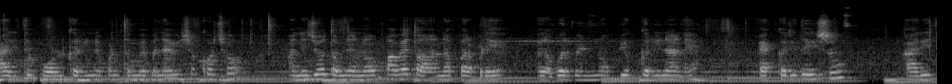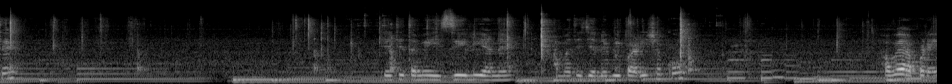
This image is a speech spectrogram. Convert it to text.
આ રીતે ફોલ્ડ કરીને પણ તમે બનાવી શકો છો. અને જો તમને ન ફાવે તો આના પર આપણે રબર બેન્ડનો ઉપયોગ કરીને આને પેક કરી દઈશું. આ રીતે. જેથી તમે ઇઝીલી અને આમાંથી જલેબી પાડી શકો. હવે આપણે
